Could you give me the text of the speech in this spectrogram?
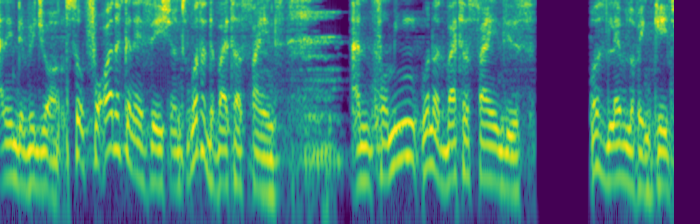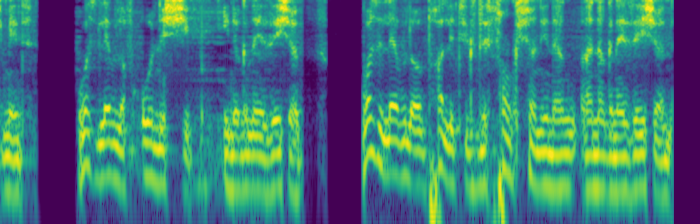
an individual. So for other organizations, what are the vital signs? And for me, one of the vital signs is what's the level of engagement? What's the level of ownership in the organization? What's the level of politics dysfunction in a, an organization?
